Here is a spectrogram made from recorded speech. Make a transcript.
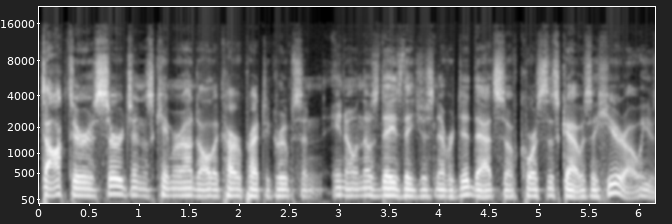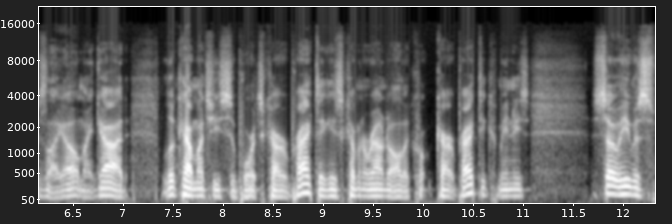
doctors, surgeons came around to all the chiropractic groups. And, you know, in those days, they just never did that. So, of course, this guy was a hero. He was like, oh my God, look how much he supports chiropractic. He's coming around to all the chiropractic communities. So he was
